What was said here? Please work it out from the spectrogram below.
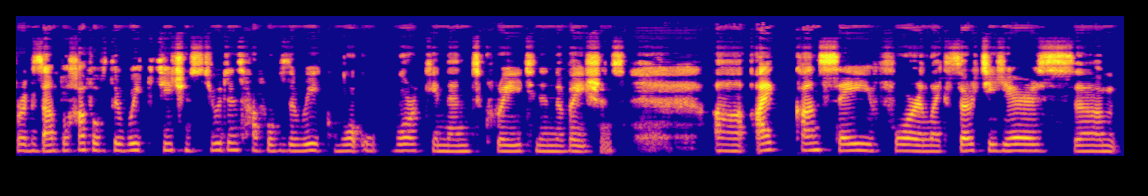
For example, half of the week teaching students, half of the week wo- working and creating innovations. Uh, I can't say for like 30 years um,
